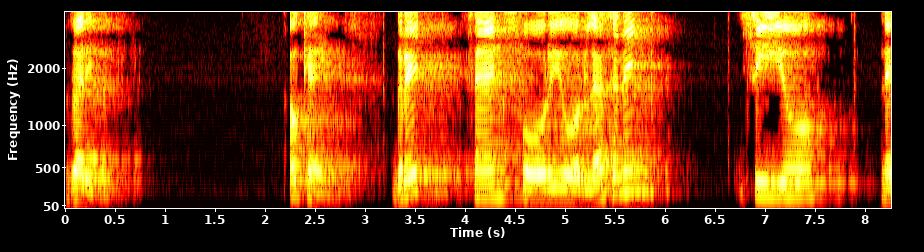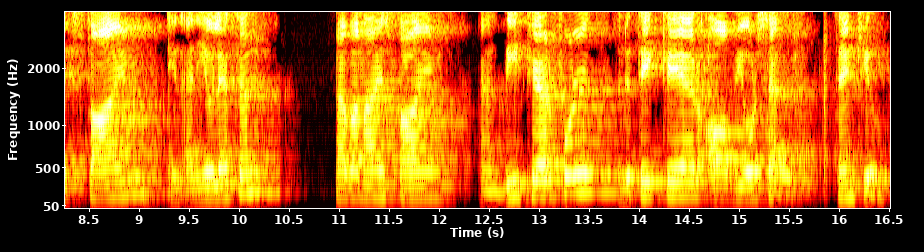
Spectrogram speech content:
Very good. Okay, great. Thanks for your listening. See you next time in a new lesson. Have a nice time and be careful and take care of yourself. Thank you.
